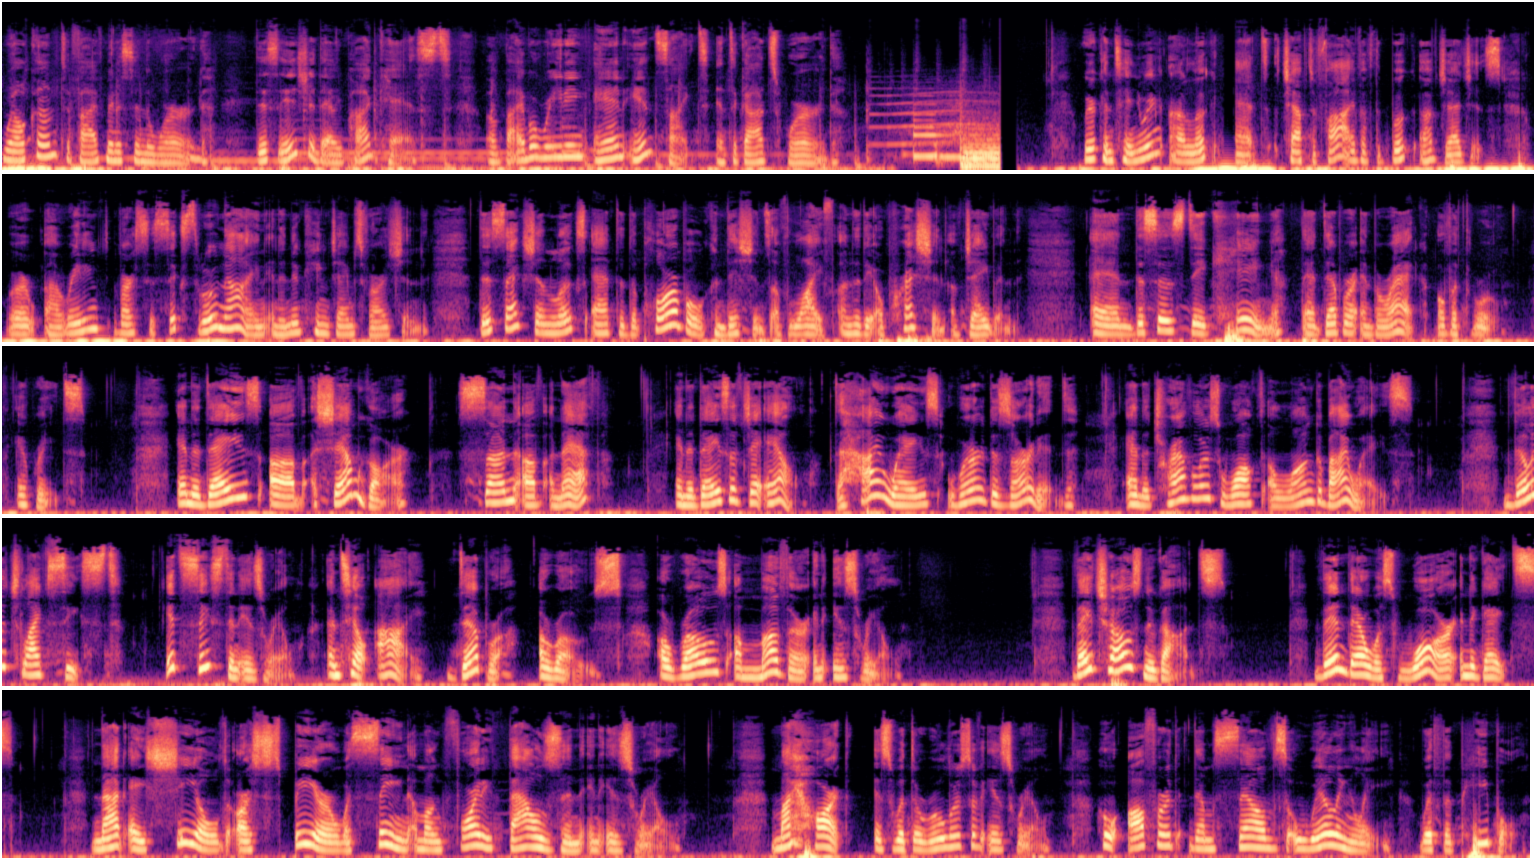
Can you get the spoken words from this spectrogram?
Welcome to Five Minutes in the Word. This is your daily podcast of Bible reading and insight into God's Word. We're continuing our look at chapter 5 of the book of Judges. We're uh, reading verses 6 through 9 in the New King James Version. This section looks at the deplorable conditions of life under the oppression of Jabin. And this is the king that Deborah and Barak overthrew. It reads In the days of Shamgar, son of Anath, in the days of Jael, the highways were deserted, and the travelers walked along the byways. Village life ceased. It ceased in Israel until I, Deborah, arose, arose a mother in Israel. They chose new gods. Then there was war in the gates. Not a shield or spear was seen among 40,000 in Israel. My heart is with the rulers of Israel, who offered themselves willingly with the people.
